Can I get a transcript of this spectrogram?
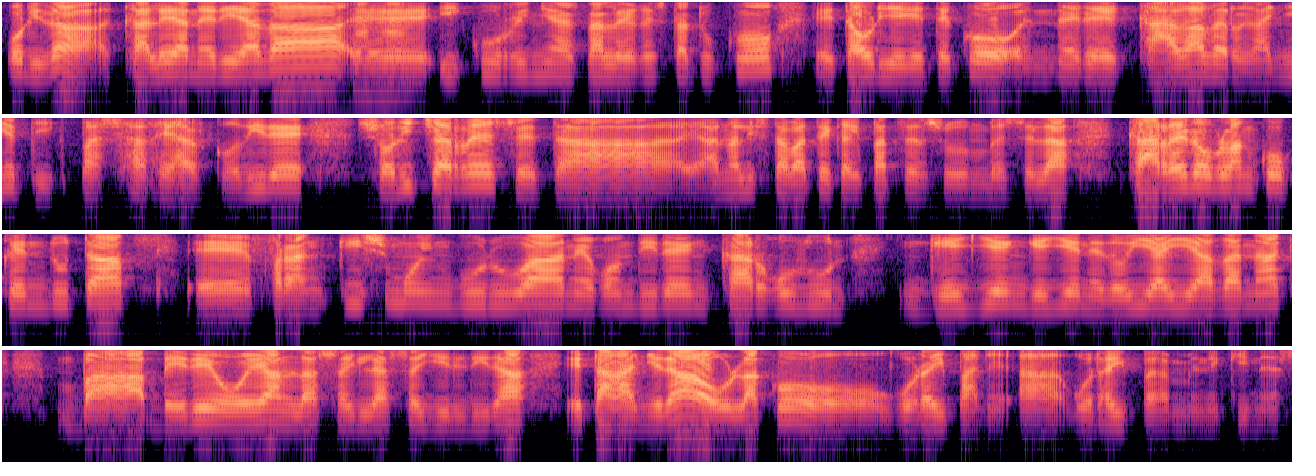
Hori da, kalean erea da, uh ikurrina ez da legestatuko, eta hori egiteko nire kadaber gainetik pasa beharko dire, zoritxarrez eta analista batek aipatzen zuen bezala, karrero blanko kenduta, e, frankismo inguruan egon diren kargudun gehien gehien edo iaia danak, ba bere oean lasai lasai dira eta gainera olako goraipane, goraipamenekin ez.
